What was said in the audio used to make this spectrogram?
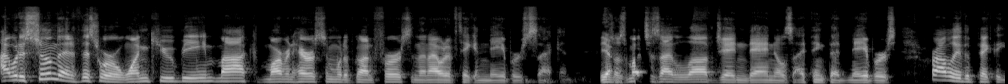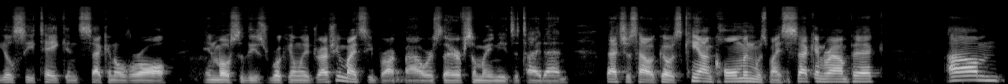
I would assume that if this were a one QB mock, Marvin Harrison would have gone first, and then I would have taken Nabers second. Yep. So as much as I love Jayden Daniels, I think that Nabers probably the pick that you'll see taken second overall in most of these rookie only drafts. You might see Brock Bowers there if somebody needs a tight end. That's just how it goes. Keon Coleman was my second round pick. Um,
